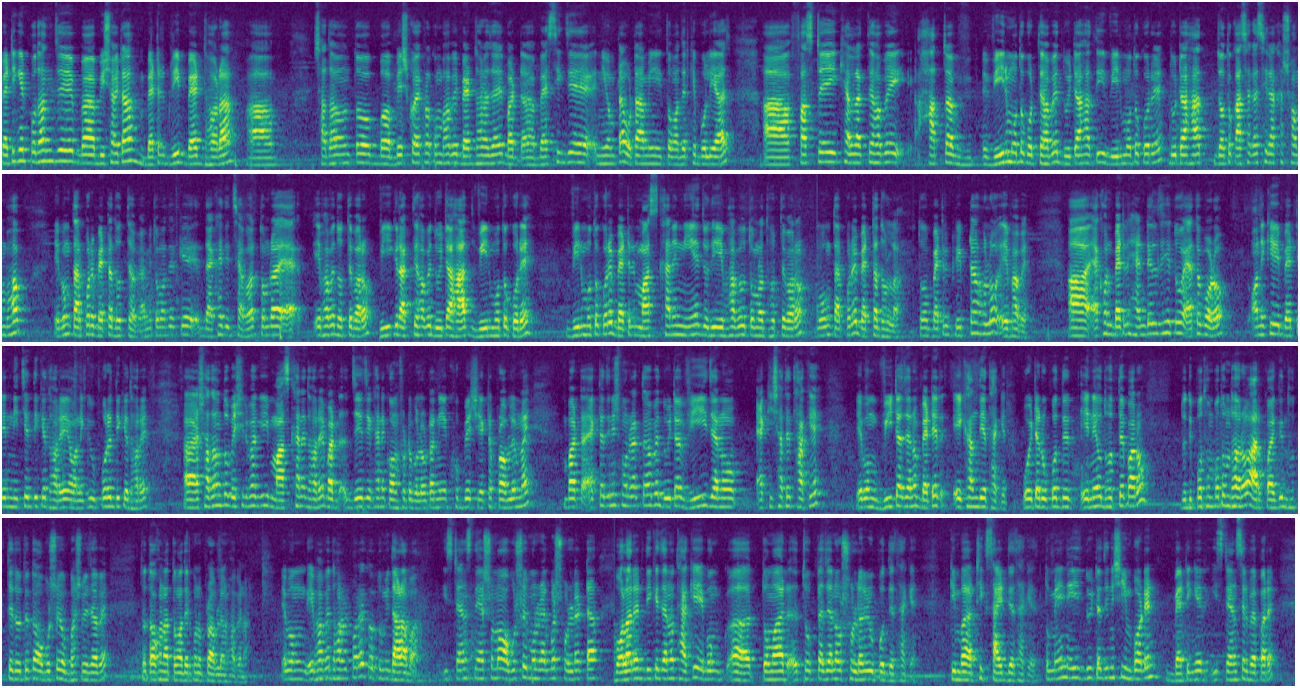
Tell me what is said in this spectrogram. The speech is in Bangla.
ব্যাটিংয়ের প্রধান যে বিষয়টা, ব্যাটের গ্রিপ, ব্যাট ধরা সাধারণত বেশ কয়েক রকমভাবে ব্যাট ধরা যায়, বাট বেসিক যে নিয়মটা, ওটা আমি তোমাদেরকে বলি আজ। ফার্স্টেই খেয়াল রাখতে হবে, হাতটা ভির মতো করতে হবে, দুইটা হাতই ভির মতো করে, দুইটা হাত যত কাছাকাছি রাখা সম্ভব, এবং তারপরে ব্যাটটা ধরতে হবে। আমি তোমাদেরকে দেখাই দিচ্ছি আবার, তোমরা এভাবে ধরতে পারো। ভিগ রাখতে হবে দুইটা হাত ভির মতো করে ভির মতো করে ব্যাটের মাঝখানে নিয়ে যদি এভাবেও তোমরা ধরতে পারো এবং তারপরে ব্যাটটা ধরলা। তো ব্যাটের গ্রিপটা হলো এভাবে। এখন ব্যাটের হ্যান্ডেল যেহেতু এত বড়, অনেকে ব্যাটের নিচের দিকে ধরে, অনেকে উপরের দিকে ধরে। সাধারণত বেশিরভাগই মাঝখানে ধরে বাট যে যেখানে কমফোর্টেবল ওটা নিয়ে খুব বেশি একটা প্রবলেম নাই। বাট একটা জিনিস মনে রাখতে হবে, দুইটা ভি যেন একই সাথে থাকে এবং ভিটা যেন ব্যাটের এখান দিয়ে থাকে। ওইটার উপর দিয়ে এনেও ধরতে পারো। যদি প্রথম প্রথম ধরো আর কয়েকদিন ধরতে ধরতে তো অবশ্যই অভ্যাস হয়ে যাবে, তো তখন আর তোমাদের কোনো প্রবলেম হবে না। এবং এভাবে ধরার পরে তো তুমি দাঁড়াবা। স্ট্যান্স নেওয়ার সময় অবশ্যই মনে রাখবা শোল্ডারটা বলারের দিকে যেন থাকে এবং তোমার চোখটা যেন শোল্ডারের উপর দিয়ে থাকে কিংবা ঠিক সাইড দিয়ে থাকে। তো মেইন এই দুইটা জিনিসই ইম্পর্টেন্ট ব্যাটিংয়ের স্ট্যান্সের ব্যাপারে।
